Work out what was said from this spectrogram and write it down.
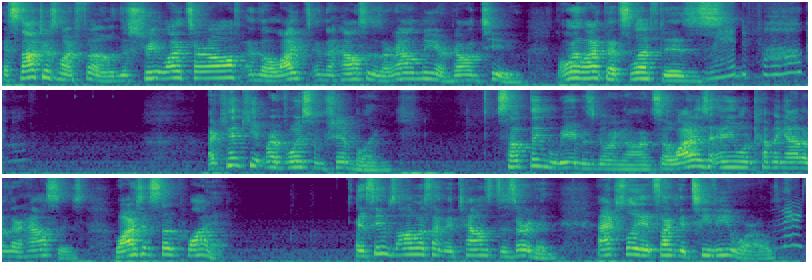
It's not just my phone. The street lights are off, and the lights in the houses around me are gone too. The only light that's left is. Red fog? I can't keep my voice from shambling. Something weird is going on, so why isn't anyone coming out of their houses? Why is it so quiet? It seems almost like the town's deserted. Actually, it's like the TV world. There's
